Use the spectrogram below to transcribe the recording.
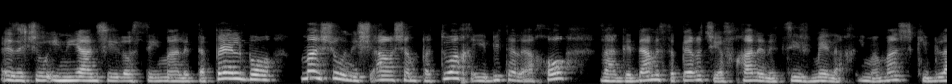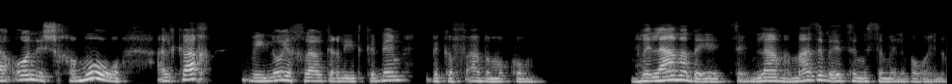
איזשהו עניין שהיא לא סיימה לטפל בו, משהו נשאר שם פתוח, היא הביטה לאחור, והאגדה מספרת שהיא הפכה לנציב מלח. היא ממש קיבלה עונש חמור על כך, והיא לא יכלה יותר להתקדם וקפאה במקום. ולמה בעצם? למה? מה זה בעצם מסמל עבורנו?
